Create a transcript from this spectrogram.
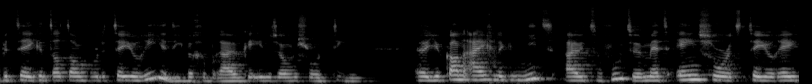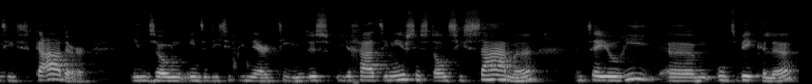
betekent dat dan voor de theorieën die we gebruiken in zo'n soort team. Uh, je kan eigenlijk niet uit de voeten met één soort theoretisch kader in zo'n interdisciplinair team. Dus je gaat in eerste instantie samen een theorie um, ontwikkelen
